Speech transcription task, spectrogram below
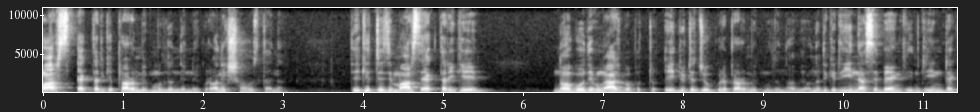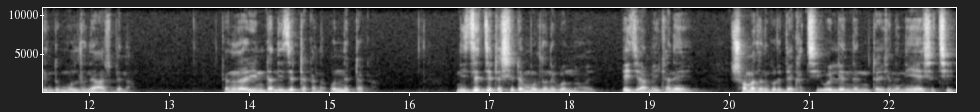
মার্চ এক তারিখে প্রারম্ভিক মূলধন নির্ণয় করে। অনেক সহজ, তাই না? তো এই ক্ষেত্রে যে মার্চ এক তারিখে নগদ এবং আসবাবপত্র, এই দুইটা যোগ করে প্রারম্ভিক মূলধন হবে। অন্যদিকে ঋণ আছে ব্যাংক ঋণ, ঋণটা কিন্তু মূলধনে আসবে না। কেননা ঋণটা নিজের টাকা না, অন্যের টাকা। নিজের যেটা সেটা মূলধনে গণ্য হয়। এই যে আমি এখানে সমাধান করে দেখাচ্ছি, ওই লেনদেনটা এখানে নিয়ে এসেছি।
